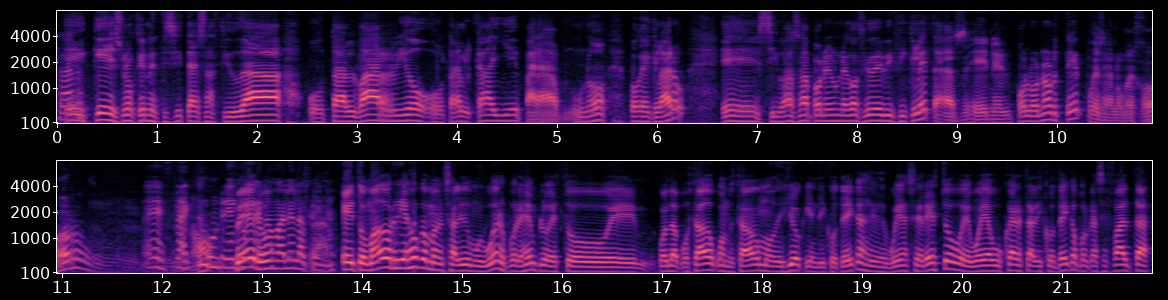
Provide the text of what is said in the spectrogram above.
Claro. eh, qué es lo que necesita esa ciudad o tal barrio o tal calle para uno. Porque, claro, eh, si vas a poner un negocio de bicicletas en el Polo Norte, pues a lo mejor. Exacto, No, es un riesgo pero- que no vale la pena. He tomado riesgos que me han salido muy buenos. Por ejemplo, esto eh, cuando he apostado, cuando estaba como disjockey en discotecas, dije, voy a hacer esto, eh, voy a buscar esta discoteca porque hace falta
